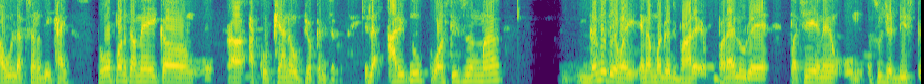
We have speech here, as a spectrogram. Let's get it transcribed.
આવું લક્ષણ દેખાય તો પણ તમે એક આ કોફિયાનો ઉપયોગ કરી શકો. એટલે આ રીતનું કોન્સ્ટિટ્યુશનમાં ગમે તે હોય, એના મગજ ભારે, ભરાયેલું રહે, પછી એને શું છે ડિસ્ટ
